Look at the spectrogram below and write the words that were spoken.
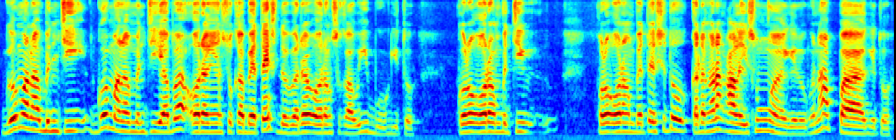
Gue malah benci gue malah benci apa orang yang suka BTS daripada orang suka wibu gitu. Kalau orang benci kalau orang BTS itu kadang-kadang alay semua gitu. Kenapa gitu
